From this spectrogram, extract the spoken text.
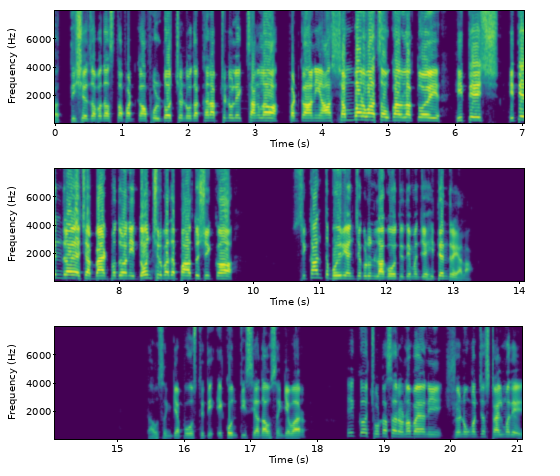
अतिशय जबरदस्त फटका फुल टॉस चेंडू होता. खराब चेंडूला एक चांगला फटका आणि हा शंभर वा चौकार लागतोय. हितेश हितेंद्र याच्या बॅट मधून आणि दोनशे रुपयाचा पारितोषिक अ, श्रीकांत भोईर यांच्याकडून लागू होते ते म्हणजे हितेंद्र याला. धावसंख्या पोहोचते ती एकोणतीस या धावसंख्येवर. एक छोटासा रणब आहे आणि शेणोगांच्या स्टाईलमध्ये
